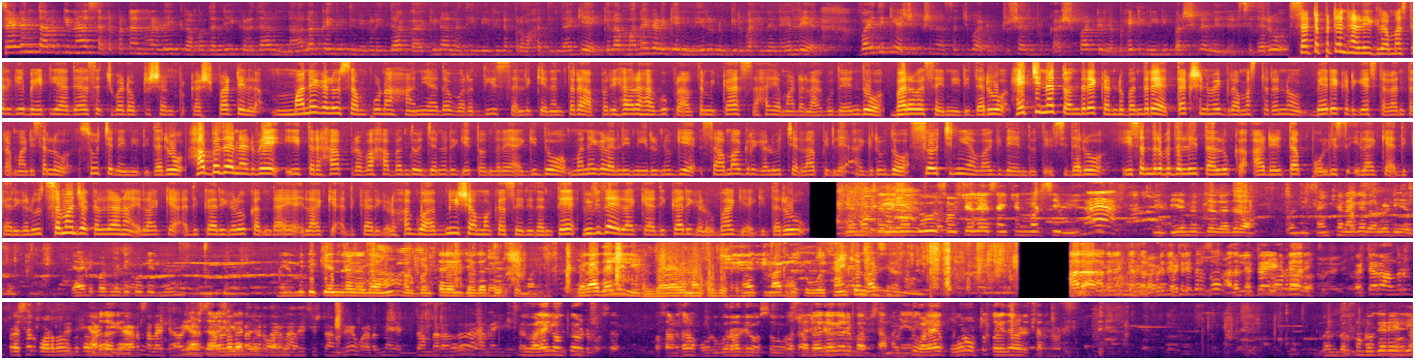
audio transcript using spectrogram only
ಸೇಡಂ ತಾಲೂಕಿನ ಸಟಪಟನಹಳ್ಳಿ ಗ್ರಾಮದಲ್ಲಿ ಕಳೆದ ನಾಲ್ಕೈದು ದಿನಗಳಿಂದ ಕಾಗಿನಾ ನದಿ ನೀರಿನ ಪ್ರವಾಹದಿಂದಾಗಿ ಕೆಲ ಮನೆಗಳಿಗೆ ನೀರು ನುಗ್ಗಿರುವ ಹಿನ್ನೆಲೆಯಲ್ಲಿ ವೈದ್ಯಕೀಯ ಶಿಕ್ಷಣ ಸಚಿವ ಡಾಕ್ಟರ್ ಶೈನ್ ಪ್ರಕಾಶ್ ಪಾಟೀಲ್ ಭೇಟಿ ನೀಡಿ ಪರಿಶೀಲನೆ ನಡೆಸಿದರು ಸಟಪಟನಹಳ್ಳಿ ಗ್ರಾಮಸ್ಥರಿಗೆ ಭೇಟಿಯಾದ ಸಚಿವ ಡಾಕ್ಟರ್ ಶೈನ್ ಪ್ರಕಾಶ್ ಪಾಟೀಲ್ ಮನೆಗಳು ಸಂಪೂರ್ಣ ಹಾನಿಯಾದ ವರದಿ ಸಲ್ಲಿಕೆ ನಂತರ ಪರಿಹಾರ ಹಾಗೂ ಪ್ರಾಥಮಿಕ ಸಹಾಯ ಮಾಡಲಾಗುವುದು ಎಂದು ಭರವಸೆ ನೀಡಿದರು ಹೆಚ್ಚಿನ ತೊಂದರೆ ಕಂಡುಬಂದರೆ ತಕ್ಷಣವೇ ಗ್ರಾಮಸ್ಥರನ್ನು ಬೇರೆ ಕಡೆಗೆ ಸ್ಥಳಾಂತರ ಮಾಡಿಸಲು ಸೂಚನೆ ನೀಡಿದರು ಹಬ್ಬದ ನಡುವೆ ಈ ತರಹ ಪ್ರವಾಹ ಬಂದು ಜನರಿಗೆ ತೊಂದರೆಯಾಗಿದ್ದು ಮನೆಗಳಲ್ಲಿ ನೀರು ನುಗ್ಗಿ ಸಾಮಗ್ರಿಗಳು ಚೆಲ್ಲಾಪಿಲ್ಲೆ ಆಗಿರುವುದು ಶೋಚನೀಯವಾಗಿದೆ ಎಂದು ತಿಳಿಸಿದರು ಈ ಸಂದರ್ಭದಲ್ಲಿ ತಾಲೂಕು ಆಡಳಿತ ಪೊಲೀಸ್ ಇಲಾಖೆ ಅಧಿಕಾರಿಗಳು ಸಮಾಜ ಕಲ್ಯಾಣ ಇಲಾಖೆ ಅಧಿಕಾರಿಗಳು ಕಂದಾಯ ಇಲಾಖೆ ಅಧಿಕಾರಿಗಳು ಹಾಗೂ ಅಗ್ನಿಶಾಮಕ ಸೇರಿದಂತೆ ವಿವಿಧ ಇಲಾಖೆ ಅಧಿಕಾರಿಗಳು ಭಾಗಿಯಾಗಿದ್ದರು ಈ ಡಿ ಅದ ಒಂದು ಸ್ಯಾಂಕ್ಷನ್ ಆಗ್ಯದ ಆಲ್ರೆಡಿ ಅದು ಯಾವ ಡಿಪಾರ್ಟ್ಮೆಂಟಿಗೆ ಕೊಟ್ಟಿದ್ದು ನಿರ್ಮಿತಿ ಕೇಂದ್ರ ಅವ್ರು ಬರ್ತಾರೆ ಇಲ್ಲಿ ಜಗ ತೋರಿಸಿ ಮನೆ ಇಲ್ಲಿ ಮಾಡ್ಬೇಕು ಸ್ಯಾಂಕ್ಷನ್ ಒಳಗೆ ಹುಡುಗರು ನೋಡಿ ಬರ್ಕೊಂಡು ಹೋಗ್ಯಾರ ಇಲ್ಲಿ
